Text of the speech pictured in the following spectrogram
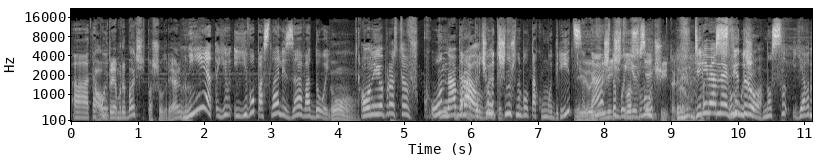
а, А такой... он прям рыбачить пошел, реально? Нет, его послали за водой. О, Он ее просто в... Он, набрал. да, причем в это этот- ж нужно было так умудриться, Её да, чтобы ее взять. случай тогда. в деревянное Случай. ведро. Но слу- я вот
